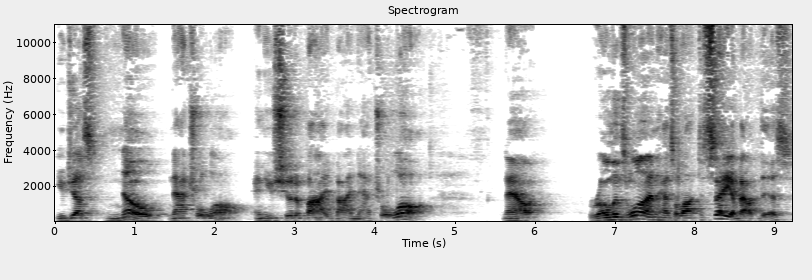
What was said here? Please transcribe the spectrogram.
You just know natural law, and you should abide by natural law. Now, Romans 1 has a lot to say about this.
